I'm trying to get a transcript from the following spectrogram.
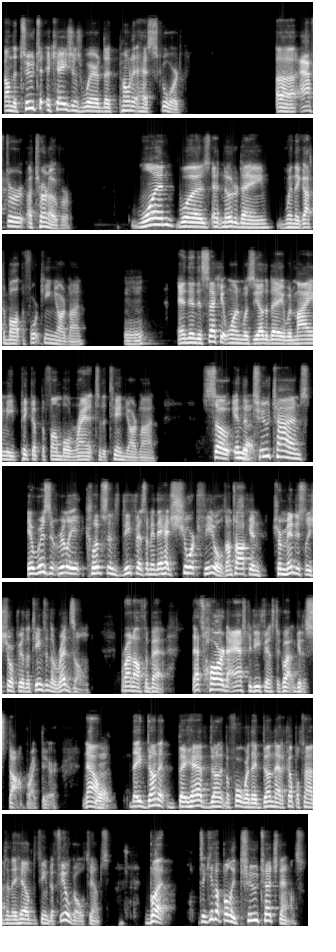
On the two t- occasions where the opponent has scored uh, after a turnover, one was at Notre Dame when they got the ball at the 14 yard line. Mm-hmm. And then the second one was the other day when Miami picked up the fumble and ran it to the 10 yard line. So in the two times, it wasn't really Clemson's defense. I mean, they had short fields. I'm talking tremendously short field. The team's in the red zone right off the bat. That's hard to ask a defense to go out and get a stop right there. Now, right. they've done it. They have done it before where they've done that a couple times and they held the team to field goal attempts. But to give up only two touchdowns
